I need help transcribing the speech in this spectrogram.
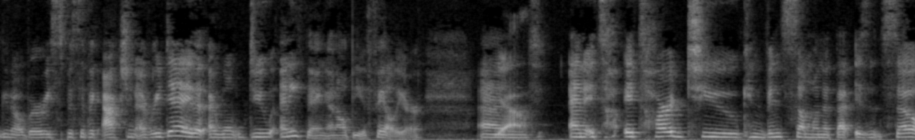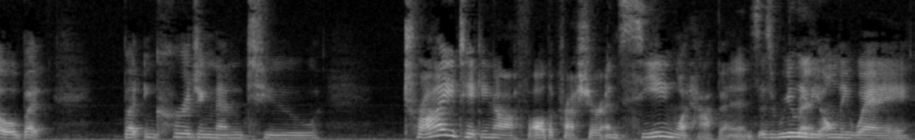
you know very specific action every day that i won't do anything and i'll be a failure and yeah. and it's it's hard to convince someone that that isn't so but but encouraging them to try taking off all the pressure and seeing what happens is really right. the only way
